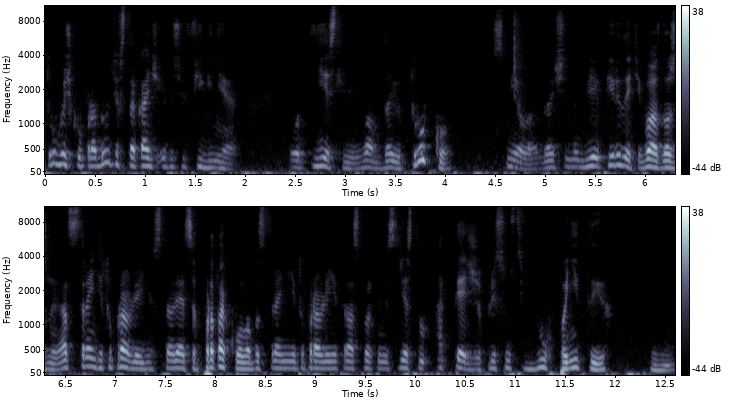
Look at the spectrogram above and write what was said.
трубочку продуйте в стаканчик, это все фигня. Вот если вам дают трубку, смело, значит, для- перед этим вас должны отстранить от управления, составляется протокол об отстранении от управления транспортными средством, опять же, в присутствии двух понятых. Мгм.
